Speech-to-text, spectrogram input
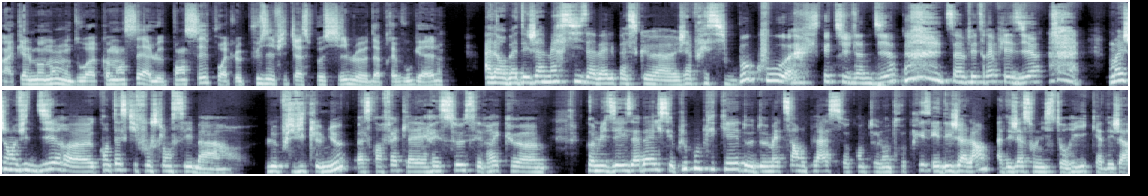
À quel moment on doit commencer à le penser pour être le plus efficace possible, d'après vous, Gaël? Alors bah déjà merci Isabelle parce que euh, j'apprécie beaucoup euh, ce que tu viens de dire. Ça me fait très plaisir. Moi j'ai envie de dire euh, quand est-ce qu'il faut se lancer? Bah le plus vite le mieux parce qu'en fait la RSE c'est vrai que comme le disait Isabelle c'est plus compliqué de, de mettre ça en place quand l'entreprise est déjà là, a déjà son historique, a déjà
